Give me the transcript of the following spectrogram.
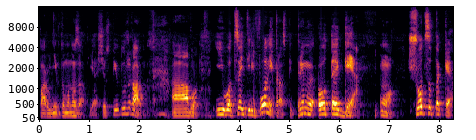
пару днів тому назад. Я ще спів дуже гарно. А, вот. І от цей телефон якраз підтримує ОТГ. О, що це таке?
